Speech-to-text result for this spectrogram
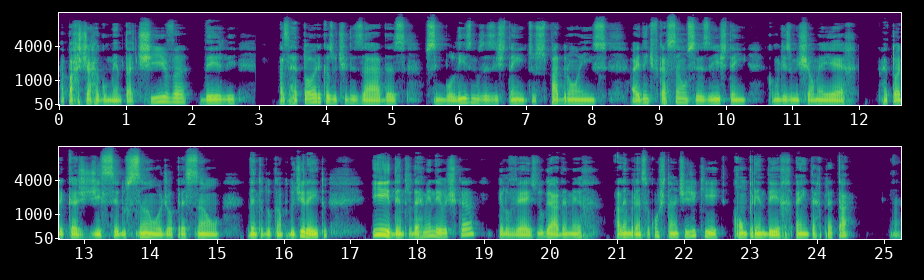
a parte argumentativa dele, as retóricas utilizadas, os simbolismos existentes, os padrões, a identificação se existem, como diz o Michel Meyer, retóricas de sedução ou de opressão dentro do campo do direito, e dentro da hermenêutica, pelo viés do Gadamer, a lembrança constante de que compreender é interpretar. Né?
